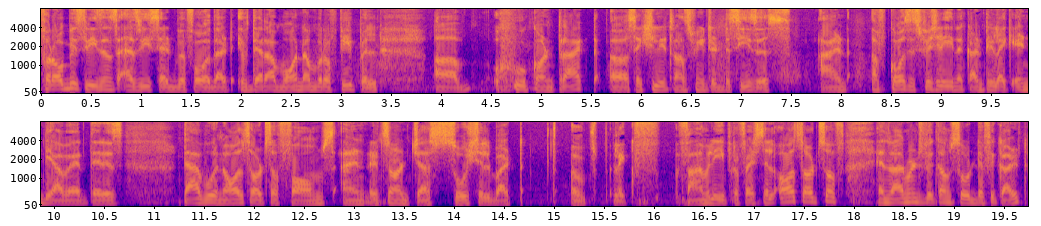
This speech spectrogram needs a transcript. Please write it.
for obvious reasons, as we said before, that if there are more number of people uh, who contract uh, sexually transmitted diseases, and of course, especially in a country like India, where there is taboo in all sorts of forms, and it's not just social, but uh, like f- family, professional, all sorts of environments become so difficult.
